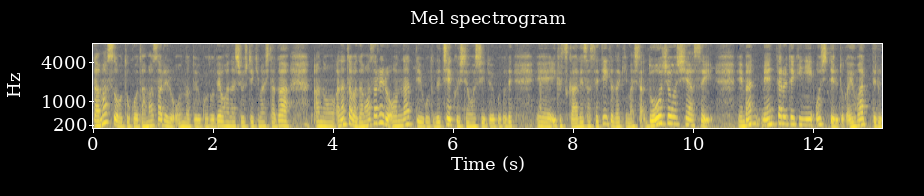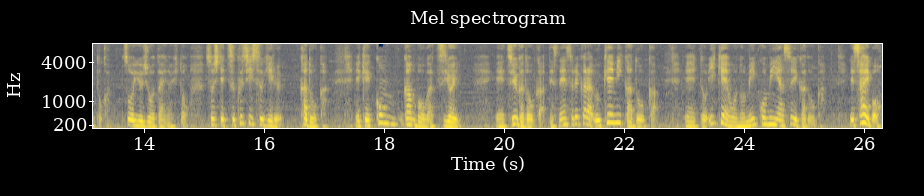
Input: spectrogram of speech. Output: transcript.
騙す男騙される女ということでお話をしてきましたがあのあなたは騙される女っていうことでチェックしてほしいということで、えー、いくつか挙げさせていただきました。同情しやすい、えー、メンタル的に落ちてるとか弱ってるとかそういう状態の人。そして尽くしすぎる。かどうか、えー、結婚願望が強い。えー、強いかどうかですね。それから受け身かどうか、えーと、意見を飲み込みやすいかどうか。で最後。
